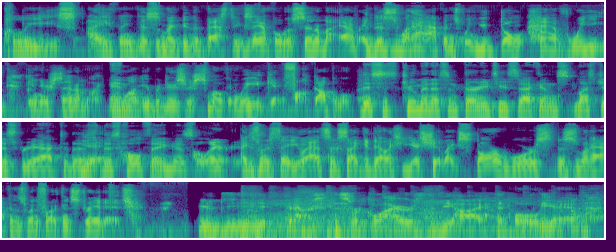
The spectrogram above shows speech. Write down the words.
please, I think this is, might be the best example of cinema ever. And this is what happens when you don't have weed in your cinema. You And- want your producers smoking weed, getting fucked up a little bit. This is two minutes and thirty-two seconds. Let's just react to this. Yeah. This whole thing is hilarious. I just want to say, you add some psychedelics, you get shit like Star Wars. This is what happens when fucking straight edge. You, you, you- this requires to be high. Oh, yeah.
